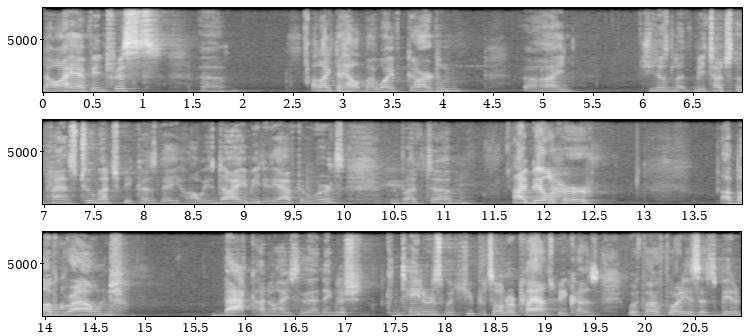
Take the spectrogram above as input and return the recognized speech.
Now, I have interests. Uh, I like to help my wife garden. I, she doesn't let me touch the plants too much because they always die immediately afterwards. But um, I build her above ground back, I don't know how you say that in English, containers which she puts all her plants because with arthritis it's a bit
